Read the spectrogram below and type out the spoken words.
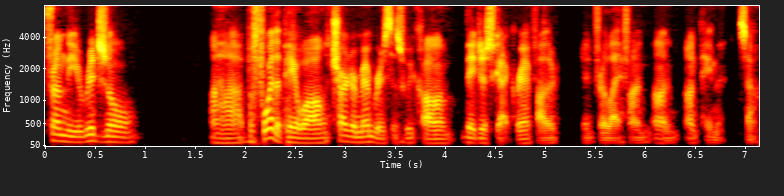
from the original uh, before the paywall, charter members as we call them, they just got grandfathered in for life on on on payment. So.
